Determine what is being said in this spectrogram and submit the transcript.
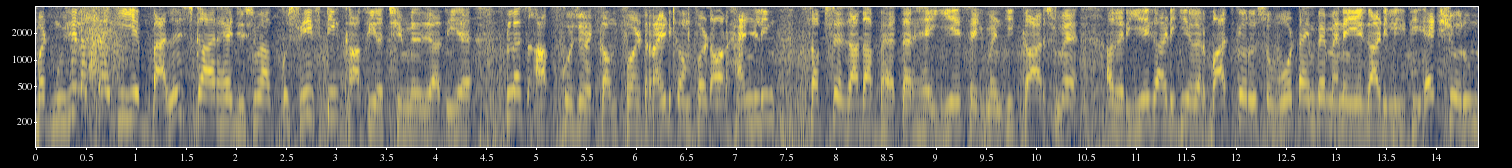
बट मुझे लगता है कि ये बैलेंस्ड कार है जिसमें आपको सेफ्टी काफ़ी अच्छी मिल जाती है प्लस आपको जो है कंफर्ट राइड कंफर्ट और हैंडलिंग सबसे ज़्यादा बेहतर है ये सेगमेंट की कार्स में। अगर ये गाड़ी की अगर बात करूँ तो वो टाइम पे मैंने ये गाड़ी ली थी ex showroom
